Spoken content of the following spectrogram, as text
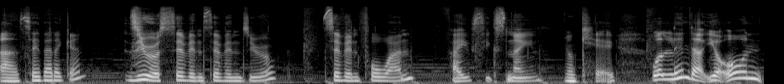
Uh, say that again. 0770 741 five, six, nine. Okay. Well, Linda, your own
